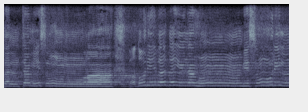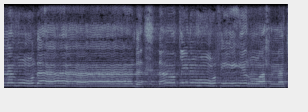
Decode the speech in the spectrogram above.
فالتمسوا نورا فضرب بينهم بسور له باب باطنه فيه الرحمة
